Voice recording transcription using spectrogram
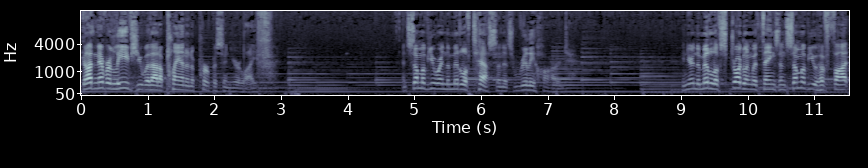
God never leaves you without a plan and a purpose in your life. And some of you are in the middle of tests and it's really hard. And you're in the middle of struggling with things, and some of you have thought,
